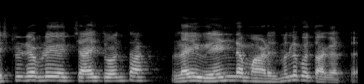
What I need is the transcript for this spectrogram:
ಎಷ್ಟು ಡಬ್ಲ್ಯೂ ಎಚ್ ಆಯಿತು ಅಂತ ಲೈವ್ ಎಂಡ್ ಮಾಡಿದ್ಮೇಲೆ ಗೊತ್ತಾಗತ್ತೆ.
